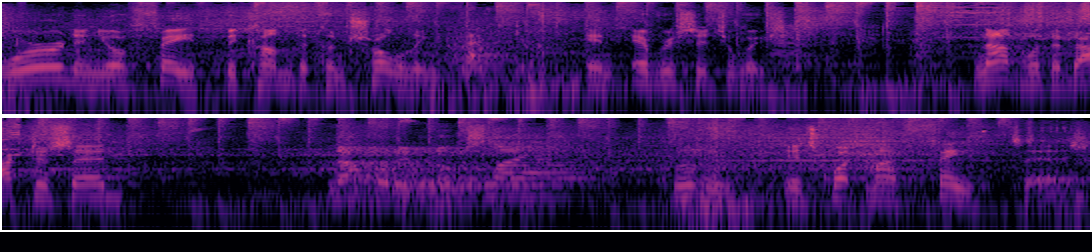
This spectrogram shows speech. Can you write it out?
Word and your faith become the controlling factor in every situation. Not what the doctor said, not what it looks like. Mm-mm. It's what my faith says.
